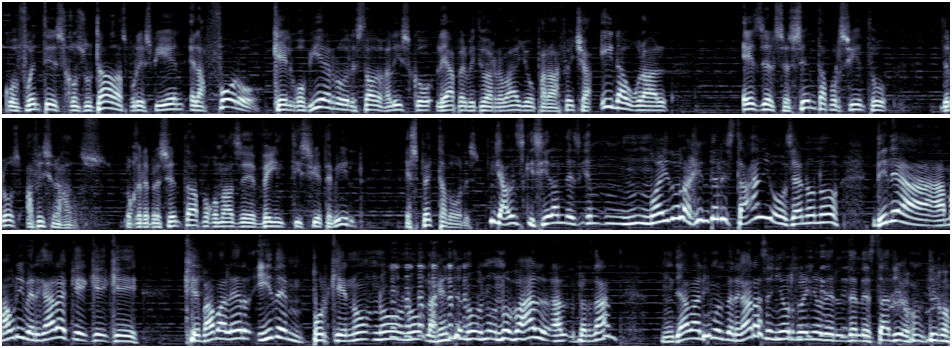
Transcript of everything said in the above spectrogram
con fuentes consultadas por ESPN, el aforo que el gobierno del estado de Jalisco le ha permitido a Rebaño para la fecha inaugural es del 60% de los aficionados, lo que representa poco más de 27 mil espectadores. Ya les quisieran, es no ha ido la gente al estadio, o sea, no, no. Dile a, a Mauri Vergara que, que, que, que va a valer idem, porque no, no, no, la gente no, no, no va al, al- ¿verdad? Ya valimos Vergara, señor dueño del, del estadio, digo.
